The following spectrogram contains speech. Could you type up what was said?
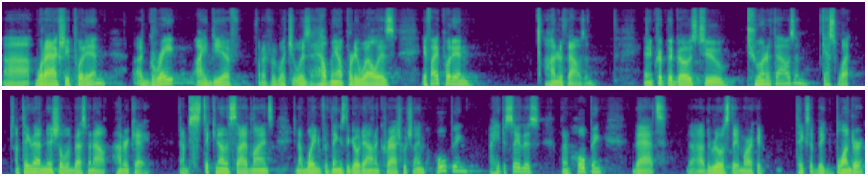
uh, what I actually put in, a great idea, which was helped me out pretty well, is if I put in a hundred thousand and crypto goes to two hundred thousand, guess what? I'm taking that initial investment out, hundred k and I'm sticking on the sidelines and I'm waiting for things to go down and crash, which I'm hoping, I hate to say this, but I'm hoping that uh, the real estate market takes a big blunder.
